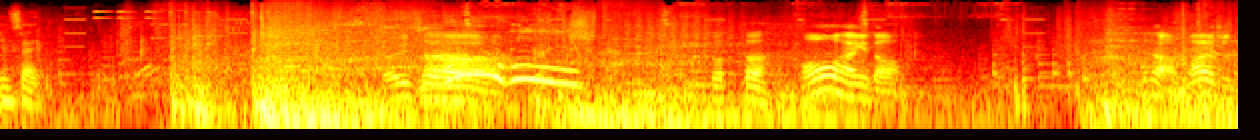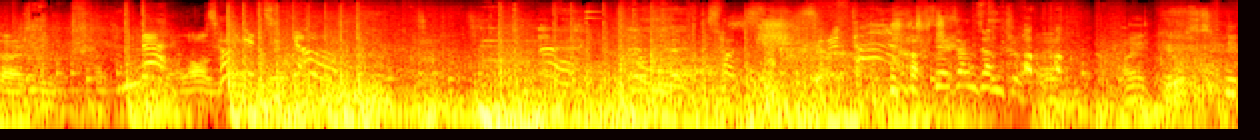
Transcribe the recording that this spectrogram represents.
인사이. 나이스. 좋다. 어 다행이다. 근데 안 맞아준다. 간다. 나왔네. 전기 충격. 재장전 중. 아니, 교수님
